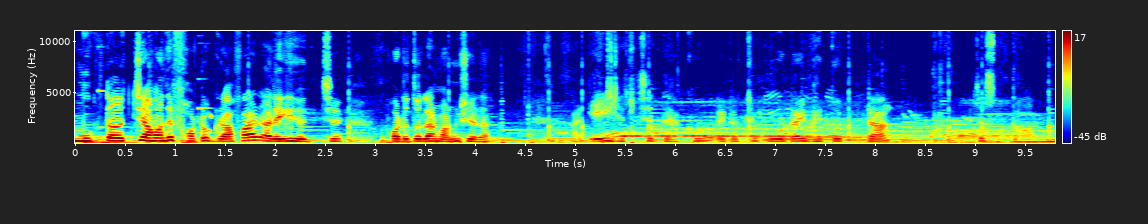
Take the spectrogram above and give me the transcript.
মুক্তা হচ্ছে আমাদের ফটোগ্রাফার আর এই হচ্ছে ফটো তোলার মানুষেরা। আর এই হচ্ছে দেখো এটা হচ্ছে পুরোটাই ভেতরটা। জাস্ট দারুণ।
